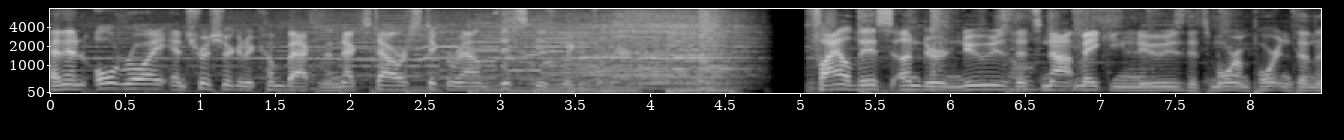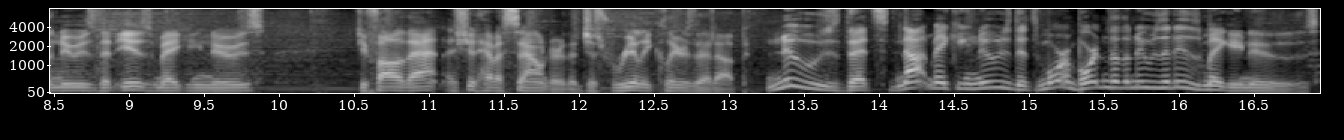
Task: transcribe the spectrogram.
And then Old Roy and Trisha are going to come back in the next hour. Stick around. This is Wiggins America. File this under news that's not making news, that's more important than the news that is making news. Do you follow that? I should have a sounder that just really clears that up. News that's not making news, that's more important than the news that is making news.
